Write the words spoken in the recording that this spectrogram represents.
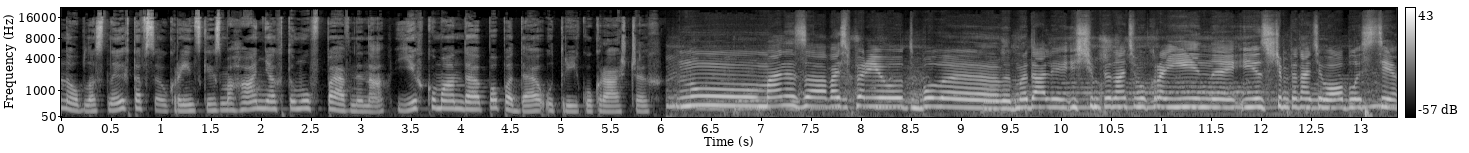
на обласних та всеукраїнських змаганнях, тому впевнена, їх команда попаде у трійку кращих. Ну, у мене за весь період були медалі із чемпіонатів України, і з чемпіонатів області.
